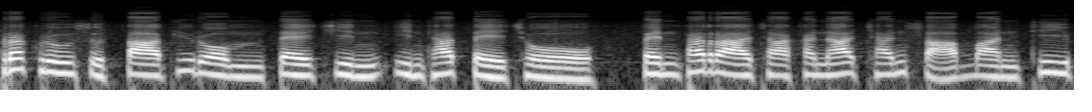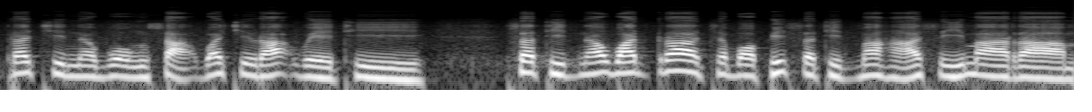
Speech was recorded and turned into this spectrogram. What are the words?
พระครูสุตตาพิรม เตชิน อินทเตโช เป็นพระราชาคณะชั้นสามัญที่พระชินวงศวชิระเวที สถิตนวัดราชบพิตรสถิตมหาศรีมาราม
